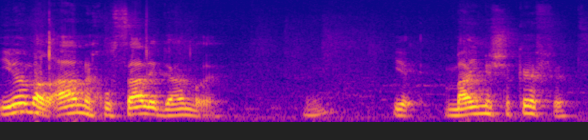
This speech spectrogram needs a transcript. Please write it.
אם המראה מכוסה לגמרי, מה היא משקפת?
